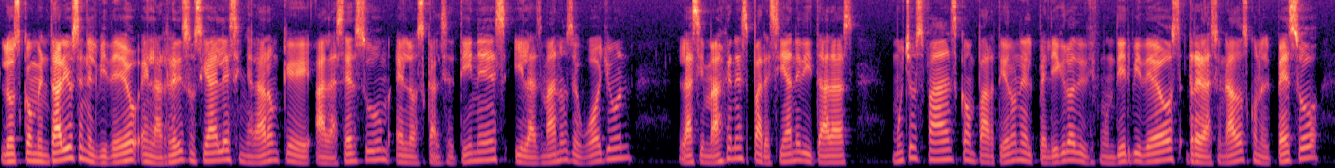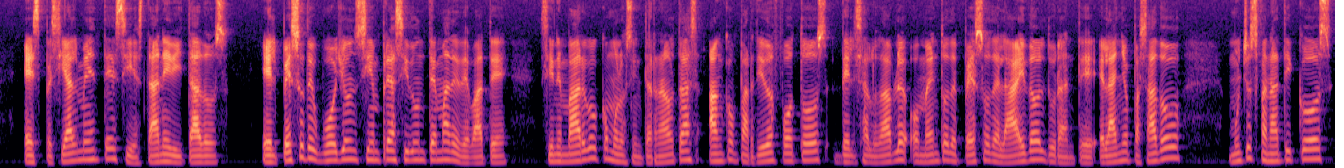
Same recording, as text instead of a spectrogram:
Los comentarios en el video en las redes sociales señalaron que al hacer zoom en los calcetines y las manos de Woyun, las imágenes parecían editadas. Muchos fans compartieron el peligro de difundir videos relacionados con el peso, especialmente si están editados. El peso de Woyon siempre ha sido un tema de debate. Sin embargo, como los internautas han compartido fotos del saludable aumento de peso del idol durante el año pasado, muchos fanáticos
